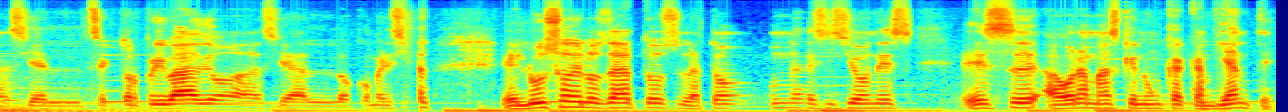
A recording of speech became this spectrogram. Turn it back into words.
hacia el sector privado, hacia lo comercial. El uso de los datos, la toma de decisiones es eh, ahora más que nunca cambiante.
